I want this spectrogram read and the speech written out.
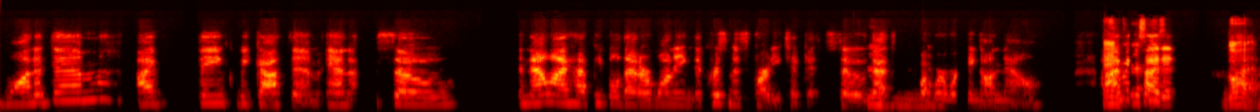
wanted them, I think we got them. And so, and now I have people that are wanting the Christmas party tickets. So that's what Mhm. we're working on now. And I'm Christmas- excited. Go ahead.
